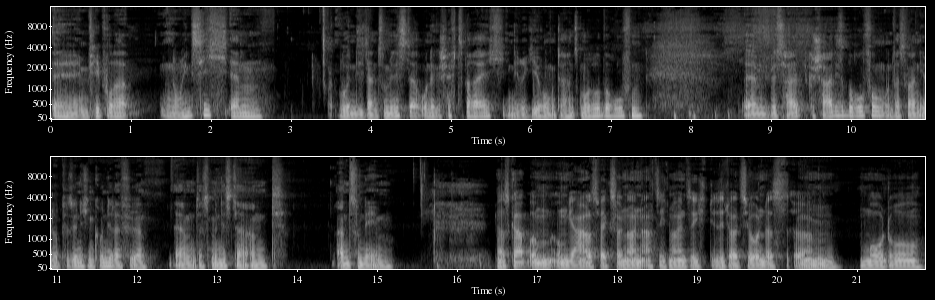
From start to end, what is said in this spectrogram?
Äh, Im Februar 90 ähm, wurden sie dann zum Minister ohne Geschäftsbereich in die Regierung unter Hans Modrow berufen. Ähm, weshalb geschah diese Berufung und was waren Ihre persönlichen Gründe dafür, ähm, das Ministeramt anzunehmen? Es gab um, um Jahreswechsel 89, 90 die Situation, dass ähm, Modrow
